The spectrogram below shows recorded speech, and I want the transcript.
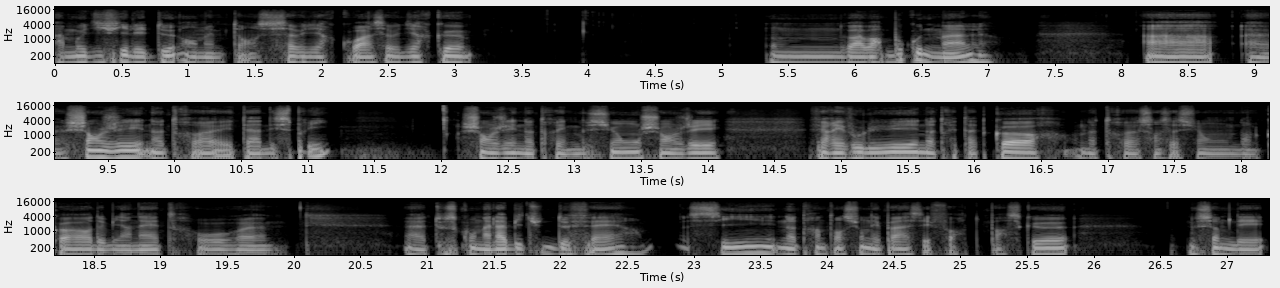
à modifier les deux en même temps. Ça veut dire quoi? Ça veut dire que on va avoir beaucoup de mal à euh, changer notre état d'esprit, changer notre émotion, changer, faire évoluer notre état de corps, notre sensation dans le corps de bien-être ou euh, euh, tout ce qu'on a l'habitude de faire si notre intention n'est pas assez forte, parce que nous sommes des,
